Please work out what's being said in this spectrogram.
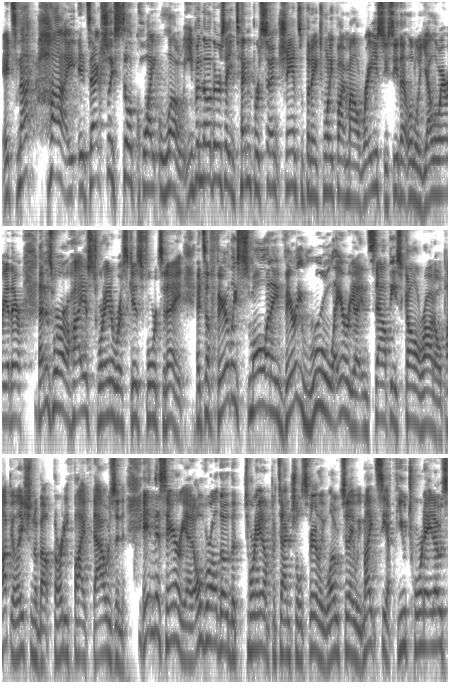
it's not high. It's actually still quite low. Even though there's a 10% chance within a 25 mile radius, you see that little yellow area there? That is where our highest tornado risk is for today. It's a fairly small and a very rural area in southeast Colorado, population about 35,000 in this area. Overall, though, the tornado potential is fairly low today. We might see a few tornadoes,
